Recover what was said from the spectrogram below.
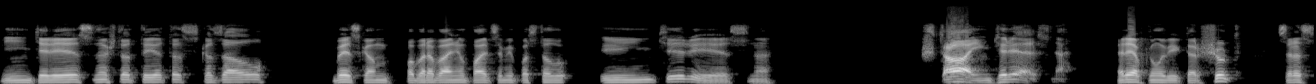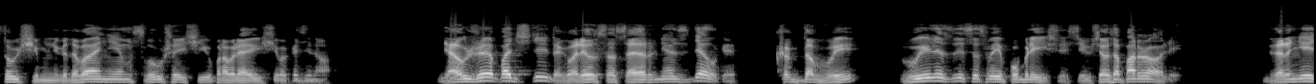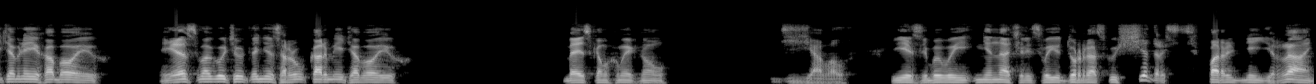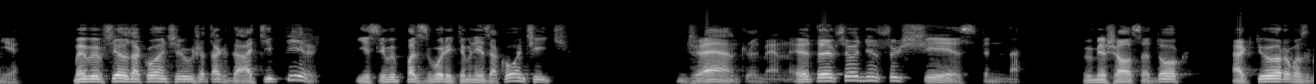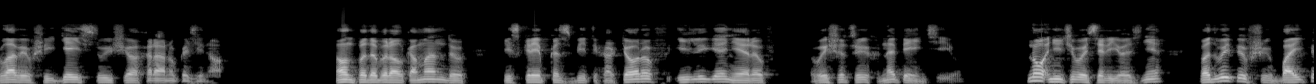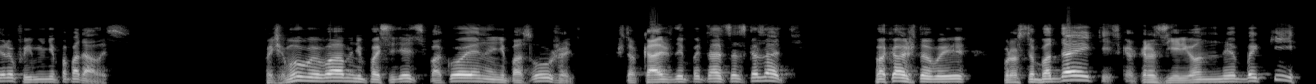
Интересно, что ты это сказал. Беском побарабанил пальцами по столу. Интересно. Что интересно? Рявкнул Виктор Шут с растущим негодованием, слушающий управляющего казино. Я уже почти договорился с Эрни о сделке, когда вы вылезли со своей публичности и все запороли. Верните мне их обоих. Я смогу чуть ли не с рук кормить обоих. Беском хмыкнул. Дьявол, если бы вы не начали свою дурацкую щедрость пару дней ранее, мы бы все закончили уже тогда, а теперь, если вы позволите мне закончить... Джентльмен, это все несущественно, — вмешался док, актер, возглавивший действующую охрану казино. Он подобрал команду из крепко сбитых актеров и легионеров, вышедших на пенсию. Но ничего серьезнее подвыпивших байкеров им не попадалось. Почему бы вам не посидеть спокойно и не послушать, что каждый пытается сказать? Пока что вы просто бодаетесь, как разъяренные быки.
